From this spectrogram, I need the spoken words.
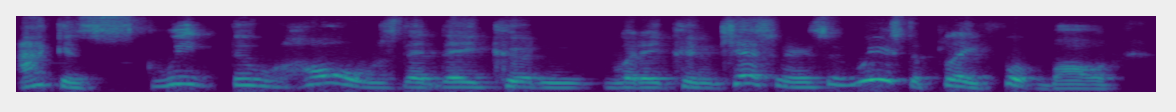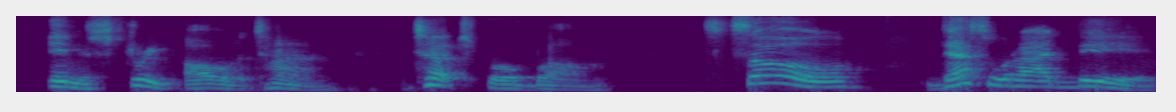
I can squeak through holes that they couldn't, where they couldn't catch me. So we used to play football in the street all the time, touch football. So that's what I did.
